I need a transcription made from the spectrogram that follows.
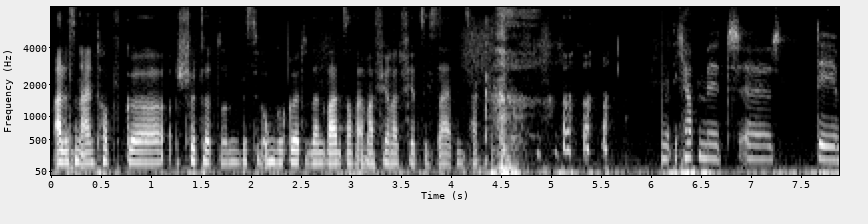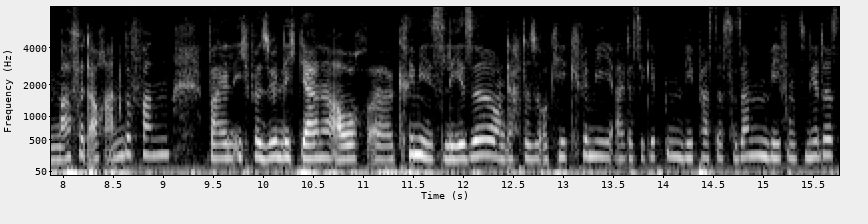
alles in einen Topf geschüttet und ein bisschen umgerührt und dann waren es auf einmal 440 Seiten, zack. Ich habe mit äh, dem Muffet auch angefangen, weil ich persönlich gerne auch äh, Krimis lese und dachte so, okay, Krimi, altes Ägypten, wie passt das zusammen, wie funktioniert das?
